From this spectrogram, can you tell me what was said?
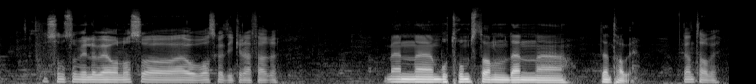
Sånn som vi leverer nå, så er jeg overrasket at ikke det er færre. Men eh, mot Tromsdalen, den, eh, den tar vi. Den tar vi.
